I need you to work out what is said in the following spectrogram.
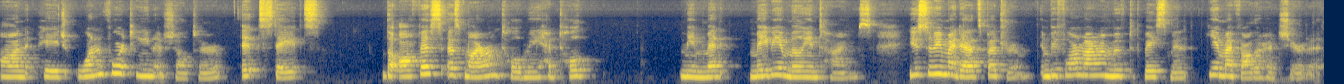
on page 114 of Shelter. It states The office, as Myron told me, had told me many, maybe a million times, used to be my dad's bedroom, and before Myron moved to the basement, he and my father had shared it.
